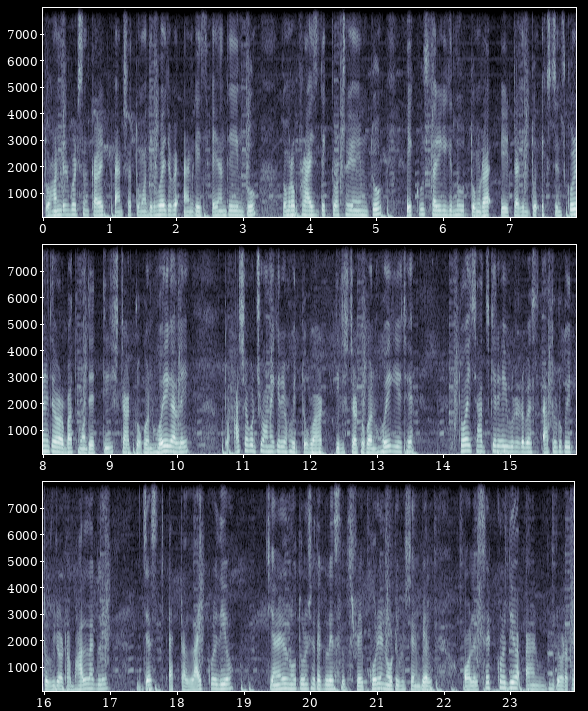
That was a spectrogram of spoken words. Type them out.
তো হান্ড্রেড পার্সেন্ট কারেক্ট অ্যান্সার তোমাদের হয়ে যাবে। অ্যান্ড গাইজ এখান থেকে কিন্তু তোমরা প্রাইস দেখতে পাচ্ছ কিন্তু একুশ তারিখে কিন্তু তোমরা এটা কিন্তু এক্সচেঞ্জ করে নিতে পারবা। তোমাদের তিরিশটা টোকন হয়ে গেলে। তো আশা করছি অনেকেরই হয়তো বা তিরিশটা টোকন হয়ে গিয়েছে। তো গাইজ আজকের এই ভিডিওটা ব্যাস এতটুকুই। তো ভিডিওটা ভালো লাগলে জাস্ট একটা লাইক করে দিও। চ্যানেলে নতুন এসে থাকলে সাবস্ক্রাইব করে নোটিফিকেশান বেল অলে সেট করে দিও। অ্যান্ড ভিডিওটাকে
